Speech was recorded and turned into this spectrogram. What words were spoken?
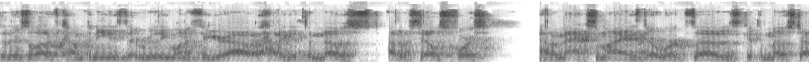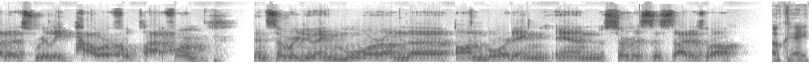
So there's a lot of companies that really want to figure out how to get the most out of Salesforce, how to maximize their workflows, get the most out of this really powerful platform. And so we're doing more on the onboarding and services side as well. Okay.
